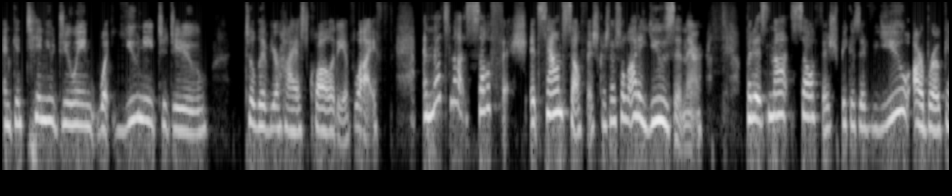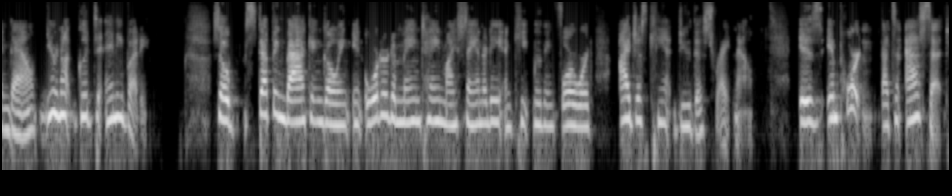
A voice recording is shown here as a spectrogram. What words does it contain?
and continue doing what you need to do to live your highest quality of life. And that's not selfish. It sounds selfish because there's a lot of yous in there, but it's not selfish because if you are broken down, you're not good to anybody. So, stepping back and going, in order to maintain my sanity and keep moving forward, I just can't do this right now, is important. That's an asset.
